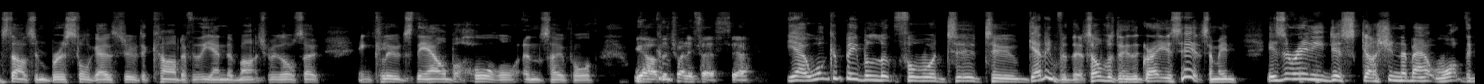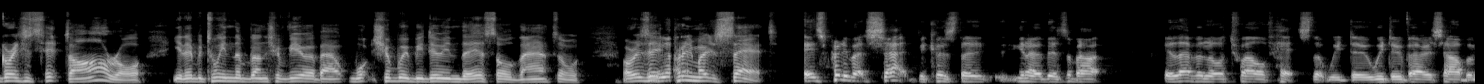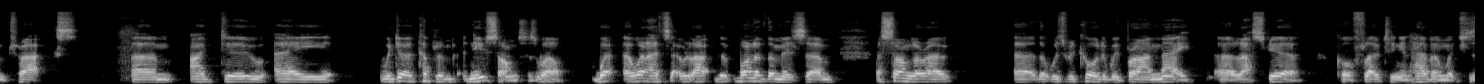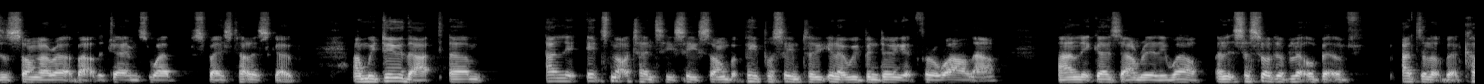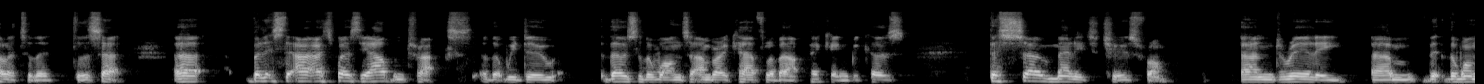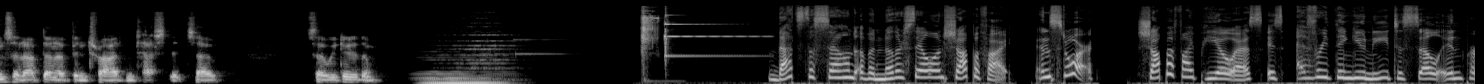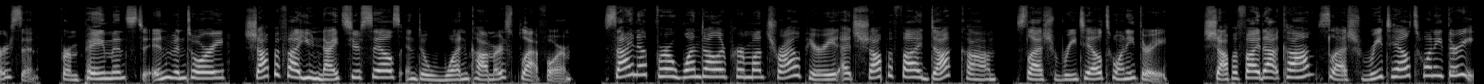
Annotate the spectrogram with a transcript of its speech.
starts in Bristol, goes through to Cardiff at the end of March, but it also includes the Albert Hall and so forth. What yeah, can, the twenty fifth. Yeah yeah, what can people look forward to to getting for this? Obviously, the greatest hits. I mean, is there any discussion about what the greatest hits are, or you know, between the bunch of you about what should we be doing this or that, or or is it pretty much set? It's pretty much set because the you know there's about eleven or twelve hits that we do. We do various album tracks. Um, I do a we do a couple of new songs as well. Uh, when I like one of them is um, a song I wrote uh, that was recorded with Brian May uh, last year called "Floating in Heaven," which is a song I wrote about the James Webb Space Telescope, and we do that. Um, and it, it's not a 10cc song, but people seem to, you know, we've been doing it for a while now, and it goes down really well. And it's a sort of little bit of adds a little bit of color to the to the set. Uh, but it's the, I, I suppose the album tracks that we do those are the ones that I'm very careful about picking because there's so many to choose from. And really, um, the, the ones that I've done have been tried and tested. So, so we do them. That's the sound of another sale on Shopify in store. Shopify POS is everything you need to sell in person. From payments to inventory, Shopify unites your sales into one commerce platform Sign up for a $1 per month trial period at shopify.com slash retail23. Shopify.com slash retail23.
